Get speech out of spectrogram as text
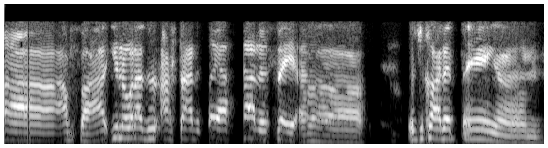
uh, I'm sorry. You know what I just, I started to say? I started to say, uh, what you call that thing? Um,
